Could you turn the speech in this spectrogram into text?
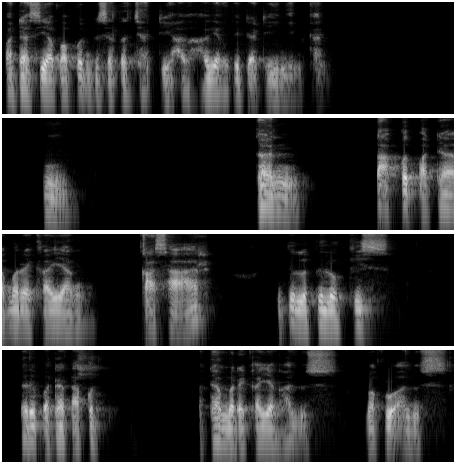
pada siapa pun bisa terjadi hal-hal yang tidak diinginkan. Hmm. Dan takut pada mereka yang kasar itu lebih logis daripada takut ada mereka yang halus, makhluk halus.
